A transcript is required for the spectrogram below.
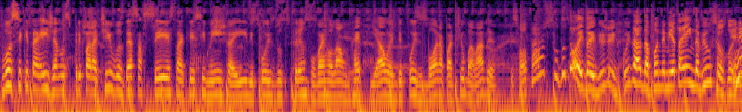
você que tá aí já nos preparativos dessa sexta, aquecimento aí, depois do trampo vai rolar um happy hour, depois bora partir o balada. O pessoal tá tudo doido aí, viu gente? Cuidado, a pandemia tá ainda, viu, seus doidos?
